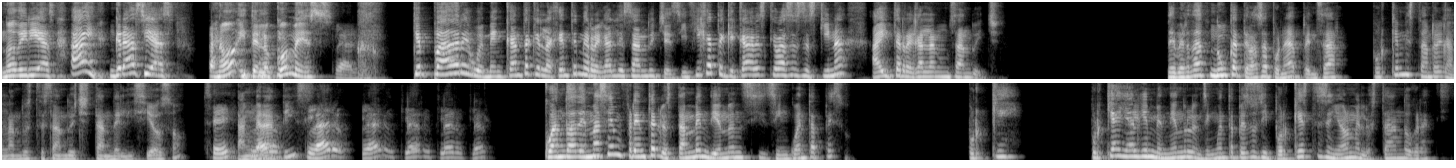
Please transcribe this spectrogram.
No dirías, ay, gracias, ¿no? Y te lo comes. claro. Qué padre, güey. Me encanta que la gente me regale sándwiches. Y fíjate que cada vez que vas a esa esquina, ahí te regalan un sándwich. De verdad, nunca te vas a poner a pensar, ¿por qué me están regalando este sándwich tan delicioso? Sí. Tan gratis. Claro, claro, claro, claro, claro. Cuando además enfrente lo están vendiendo en 50 pesos. ¿Por qué? ¿Por qué hay alguien vendiéndolo en 50 pesos y por qué este señor me lo está dando gratis?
